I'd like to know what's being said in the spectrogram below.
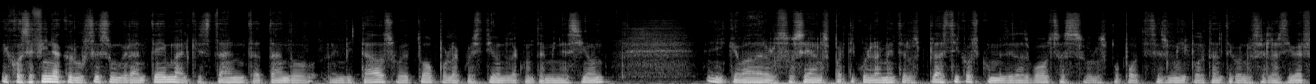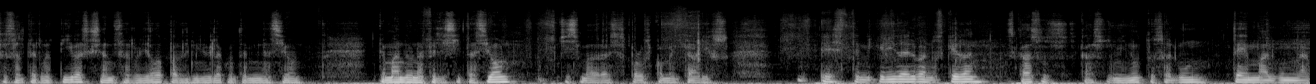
Eh, Josefina Cruz es un gran tema el que están tratando invitados, sobre todo por la cuestión de la contaminación y que va a dar a los océanos, particularmente los plásticos como el de las bolsas o los popotes. Es muy importante conocer las diversas alternativas que se han desarrollado para disminuir la contaminación. Te mando una felicitación. Muchísimas gracias por los comentarios. Este, mi querida Elba, nos quedan escasos, escasos minutos, algún tema, alguna...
